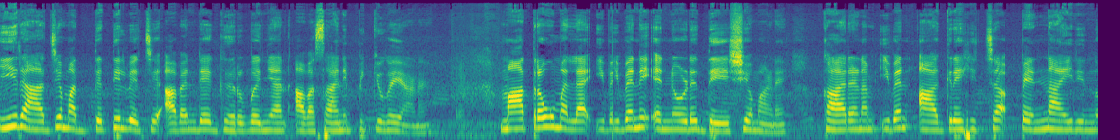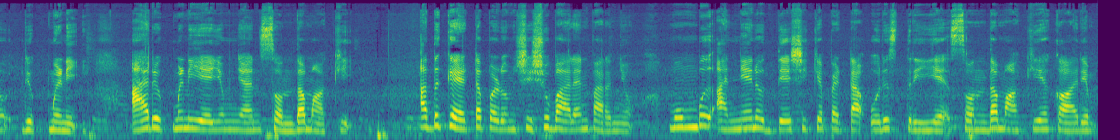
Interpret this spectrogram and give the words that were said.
ഈ രാജ്യമധ്യത്തിൽ വെച്ച് അവന്റെ ഗർവ് ഞാൻ അവസാനിപ്പിക്കുകയാണ്. മാത്രവുമല്ല ഇവ ഇവന് എന്നോട് ദേഷ്യമാണ്. കാരണം ഇവൻ ആഗ്രഹിച്ച പെണ്ണായിരുന്നു രുക്മിണി. ആ രുക്മിണിയെയും ഞാൻ സ്വന്തമാക്കി. അത് കേട്ടപ്പോഴും ശിശുപാലൻ പറഞ്ഞു മുമ്പ് അന്യനുദ്ദേശിക്കപ്പെട്ട ഒരു സ്ത്രീയെ സ്വന്തമാക്കിയ കാര്യം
